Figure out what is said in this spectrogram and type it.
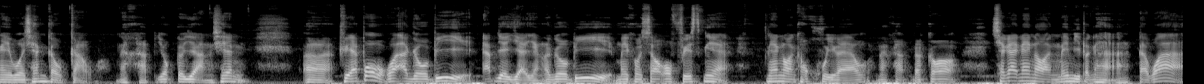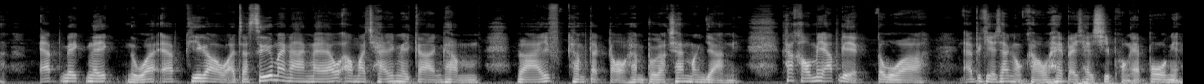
ในเวอร์ชันเก่าๆนะครับยกตัวอย่างเช่นคือ Apple บอกว่า Adobe แอปใหญ่ๆ อย่าง Adobe Microsoft Office เนี่ยแน่นอนเขาคุยแล้วนะครับ แล้วก็ใช้ได้แน่นอนไม่มีปัญหา แต่ว่าแอปเล็กๆหรือว่าแอปที่เราอาจจะซื้อมานานแล้ว เอามาใช้ในการทำไลฟ์ทำตัดต่อทำโปรดักชันบางอย่างเนี่ยถ้าเขาไม่อัปเดตตัวแอปพลิเคชันของเขาให้ไปใช้ชิปของ Apple เนี่ย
